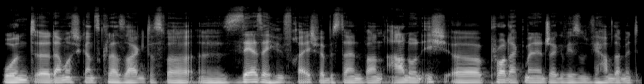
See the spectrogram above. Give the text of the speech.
Und äh, da muss ich ganz klar sagen, das war äh, sehr, sehr hilfreich, weil bis dahin waren Arno und ich äh, Product Manager gewesen und wir haben damit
